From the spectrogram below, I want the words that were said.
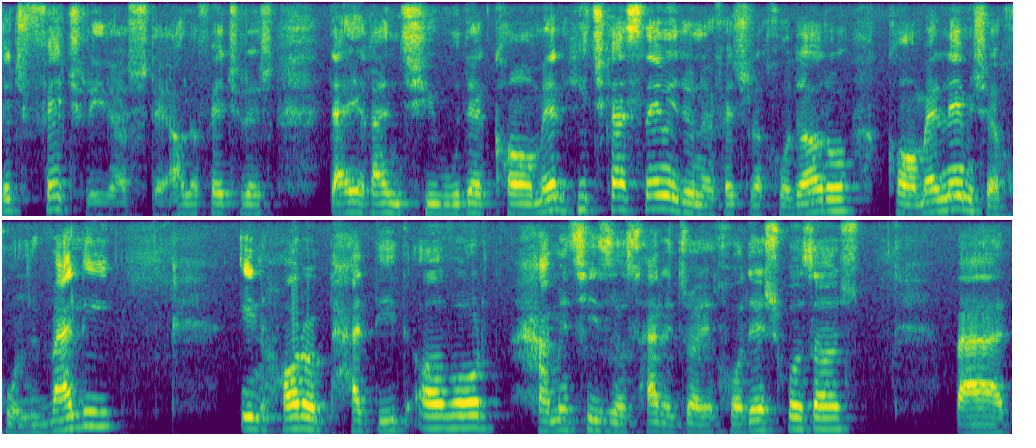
هیچ فکری داشته. حالا فکرش دقیقا چی بوده؟ کامل هیچ کس نمی‌دونه. فکر خدا رو کامل نمیشه خوند. ولی اینها رو پدید آورد همه چیز رو سر جای خودش گذاشت. بعد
